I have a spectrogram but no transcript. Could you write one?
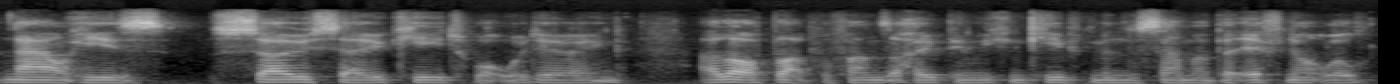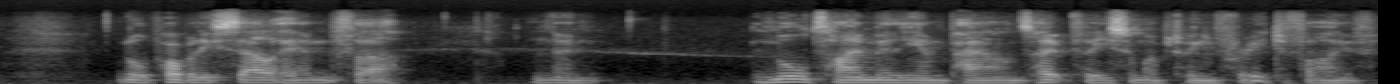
now he's so so key to what we're doing. A lot of Blackpool fans are hoping we can keep him in the summer, but if not, we'll we'll probably sell him for you know, multi-million pounds, hopefully somewhere between three to five.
